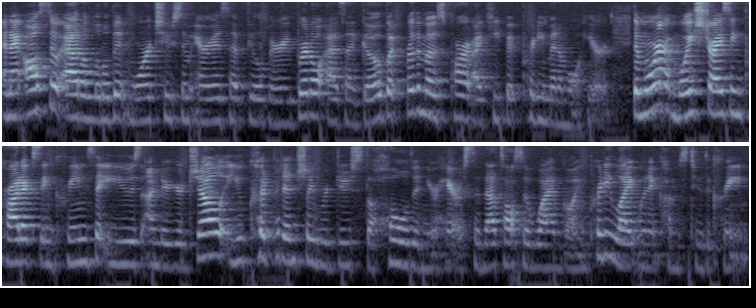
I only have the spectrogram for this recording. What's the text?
And I also add a little bit more to some areas that feel very brittle as I go. But for the most part, I keep it pretty minimal here. The more moisturizing products and creams that you use under your gel, you could potentially reduce the hold in your hair. So that's also why I'm going pretty light when it comes to the cream.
